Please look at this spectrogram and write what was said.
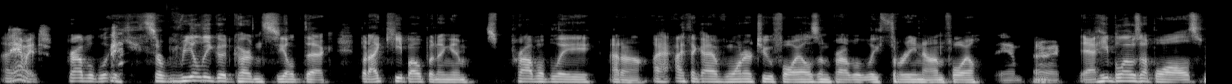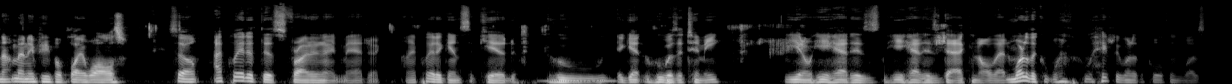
I- Damn I it! probably it's a really good card and sealed deck, but I keep opening him. It's probably I don't know. I, I think I have one or two foils and probably three non-foil. Damn. All right. Yeah, he blows up walls. Not many people play walls. So I played at this Friday Night Magic. I played against a kid who, again, who was a Timmy. You know, he had his he had his deck and all that. And one of the one of the- actually one of the cool thing was,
